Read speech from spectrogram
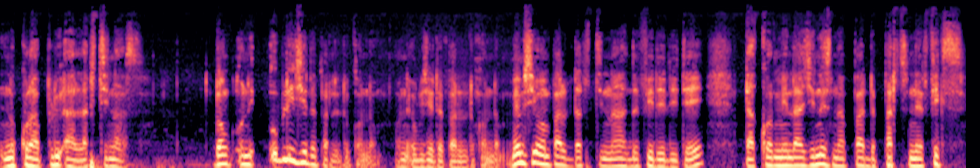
ne croit plus à l'abstinence. Donc on est obligé de parler de condom. On est obligé de parler de condom. Même si on parle d'abstinence, de fidélité, d'accord, mais la jeunesse n'a pas de partenaire fixe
